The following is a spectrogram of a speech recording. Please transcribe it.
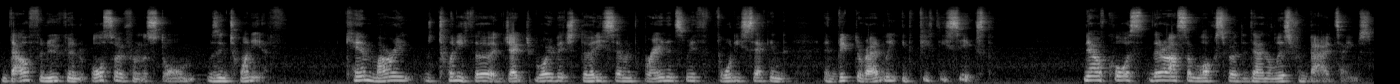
and Dale Finucane, also from the Storm, was in 20th. Cam Murray was 23rd, Jake Trbojevic 37th, Brandon Smith 42nd, and Victor Radley in 56th. Now, of course, there are some locks further down the list from bad teams.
